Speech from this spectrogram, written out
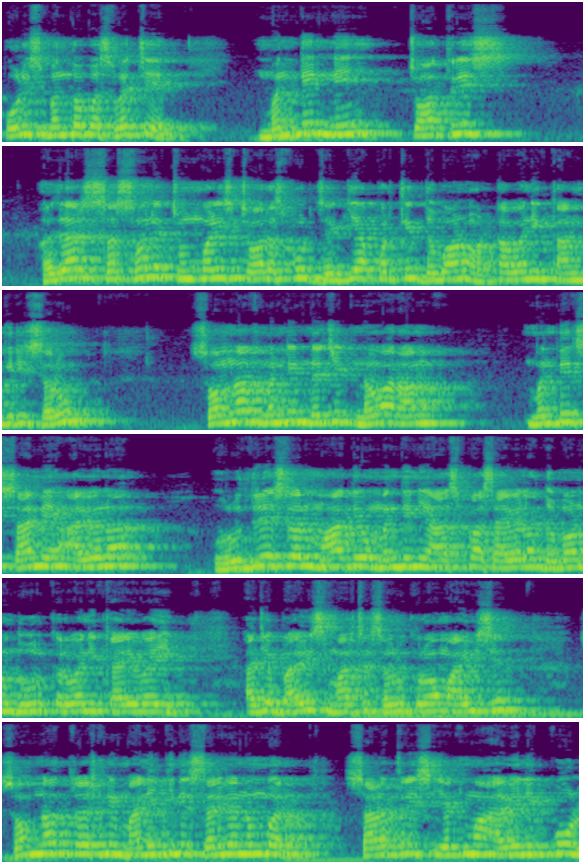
પોલીસ બંદોબસ્ત વચ્ચે મંદિરની ચોત્રીસ હજાર છસો ને ચુમ્માળીસ ચોરસ ફૂટ જગ્યા પરથી દબાણો હટાવવાની કામગીરી શરૂ. સોમનાથ મંદિર નજીક નવા રામ મંદિર સામે આવેલા રુદ્રેશ્વર મહાદેવ મંદિરની આસપાસ આવેલા દબાણો દૂર કરવાની કાર્યવાહી આજે બાવીસ માર્ચે શરૂ કરવામાં આવી છે. સોમનાથ ટ્રસ્ટની માલિકીની સર્વે નંબર સાડત્રીસ એકમાં આવેલી કુલ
